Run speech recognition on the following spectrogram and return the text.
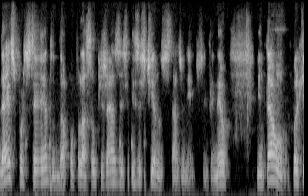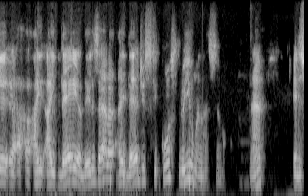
10% da população que já existia nos Estados Unidos, entendeu? Então, porque a, a, a ideia deles era a ideia de se construir uma nação, né? Eles,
